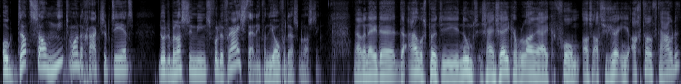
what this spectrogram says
Ook dat zal niet worden geaccepteerd door de Belastingdienst voor de vrijstelling van die overdrachtsbelasting. Nou René, de, de aandachtspunten die je noemt zijn zeker belangrijk voor om als adviseur in je achterhoofd te houden.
